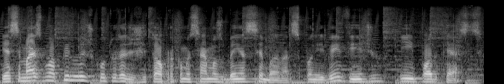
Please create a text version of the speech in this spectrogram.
e essa é mais uma pílula de cultura digital para começarmos bem a semana, disponível em vídeo e em podcast.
